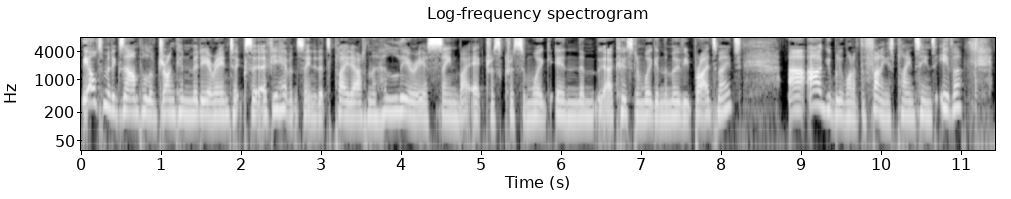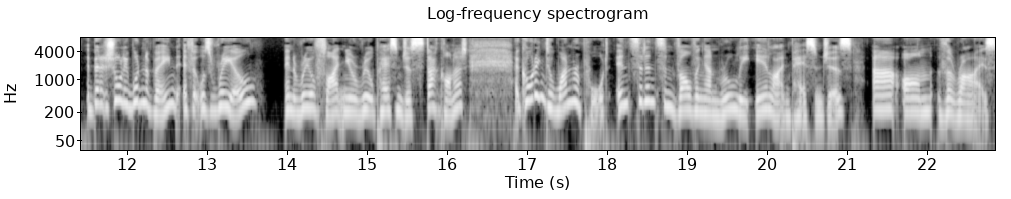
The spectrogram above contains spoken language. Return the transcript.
The ultimate example of drunken mid-air antics, uh, if you haven't seen it, it's played out in the hilarious scene by actress Kristen Wiig in the uh, Kirsten Wiig in the movie Bridesmaids. Uh, arguably one of the funniest plane scenes ever, but it surely wouldn't have been if it was real and a real flight and you're a real passenger stuck on it. According to one report, incidents involving unruly airline passengers are on the rise.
